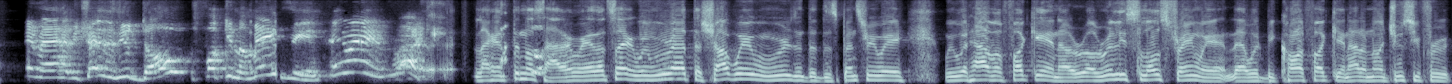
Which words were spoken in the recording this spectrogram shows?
man, have you tried this new dough? It's fucking amazing. Anyway, fuck. La gente no sabe, way. That's like when we were at the shop way, when we were in the dispensary way, we would have a fucking a, a really slow strain way that would be called fucking I don't know juicy fruit,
